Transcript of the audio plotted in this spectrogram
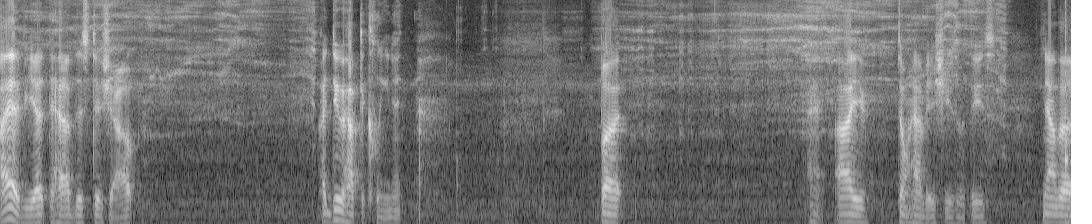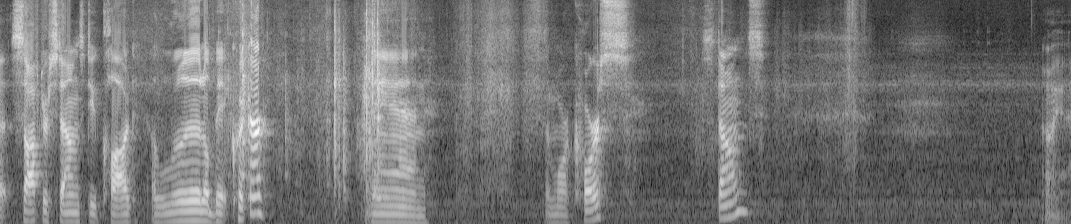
I have yet to have this dish out. I do have to clean it. But I don't have issues with these. Now the softer stones do clog a little bit quicker than the more coarse stones. Oh yeah.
